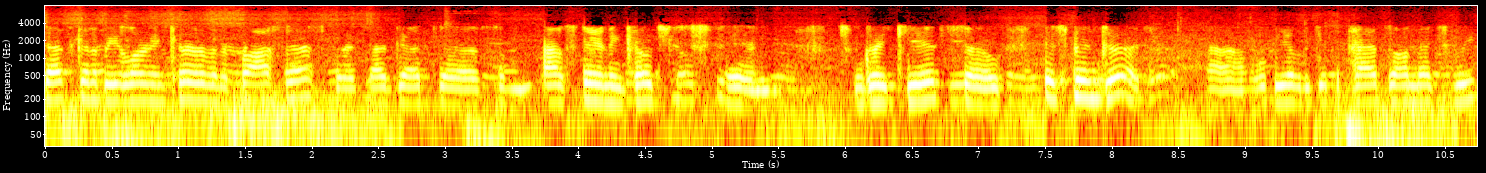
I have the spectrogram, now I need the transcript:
that's going to be a learning curve and a process. But I've got uh, some outstanding coaches and some great kids, so it's been good. Uh, we'll be able to get the pads on next week,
